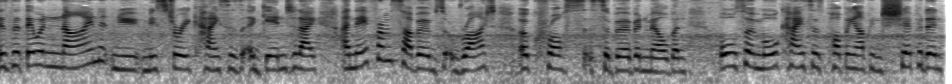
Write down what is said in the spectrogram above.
is that there were nine new mystery cases again today, and they're from suburbs right across suburban Melbourne. Also, more cases popping up in Shepparton.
